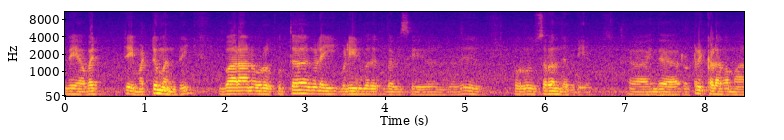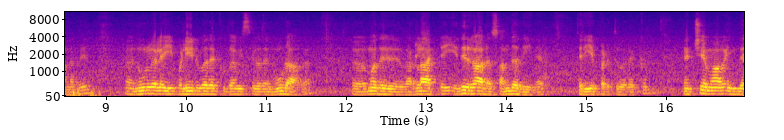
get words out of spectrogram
இவை அவற்றை மட்டுமன்றி இவ்வாறான ஒரு புத்தகங்களை வெளியிடுவதற்கு உதவி செய்வது ஒரு சிறந்த விடயம் இந்த ரொட்டரி கழகமானது நூல்களை வெளியிடுவதற்கு உதவி செய்வதன் ஊடாக எமது வரலாற்றை எதிர்கால சந்ததியினர் தெரியப்படுத்துவதற்கும் நிச்சயமாக இந்த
